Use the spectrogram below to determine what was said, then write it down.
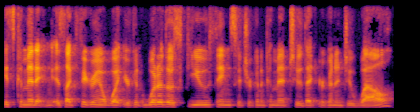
is committing is like figuring out what you're going what are those few things that you're going to commit to that you're going to do well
